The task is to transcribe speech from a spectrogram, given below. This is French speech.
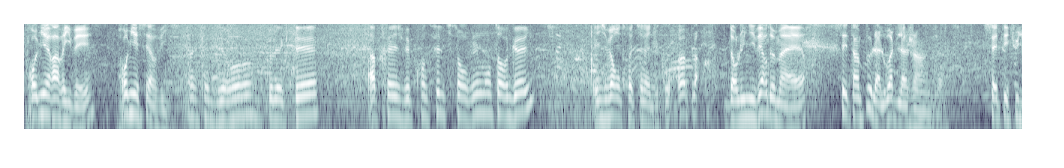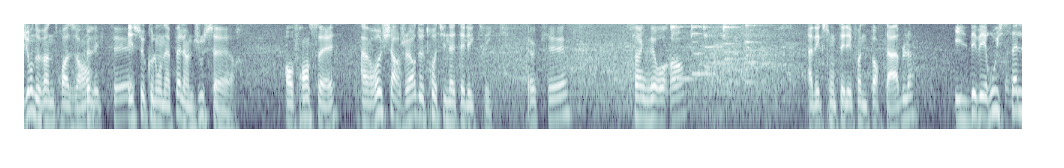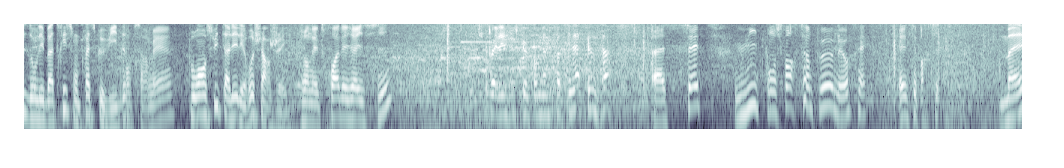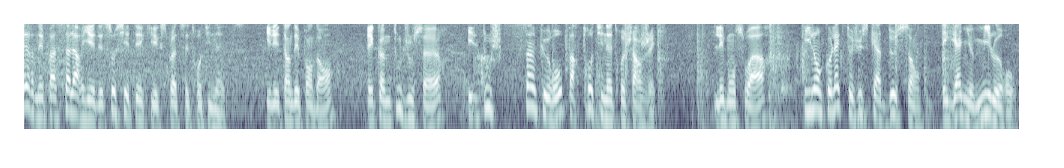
Première arrivée, premier servi. 1, 4, 0, collecté. Après, je vais prendre celles qui sont rue Montorgueil. Et je vais en trottinette, du coup. Hop là. Dans l'univers de Maher, c'est un peu la loi de la jungle. Cet étudiant de 23 ans Collecté. est ce que l'on appelle un juicer. En français, un rechargeur de trottinette électrique. Ok. 501. Avec son téléphone portable, il déverrouille celles dont les batteries sont presque vides Confirmé. pour ensuite aller les recharger. J'en ai trois déjà ici. Tu peux aller jusque combien de trottinettes comme ça? Euh, 7, 8 quand je force un peu, mais ouais. Et c'est parti. Maher n'est pas salarié des sociétés qui exploitent ces trottinettes. Il est indépendant et comme tout juicer, il touche 5 euros par trottinette rechargée. Les bons soirs, il en collecte jusqu'à 200 et gagne 1000 euros.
